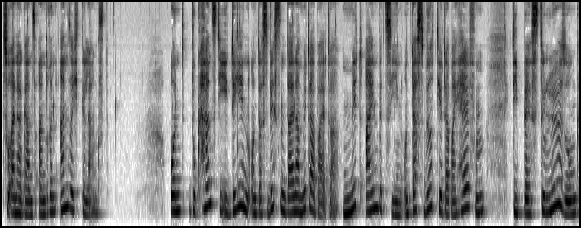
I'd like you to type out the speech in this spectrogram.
zu einer ganz anderen Ansicht gelangst. Und du kannst die Ideen und das Wissen deiner Mitarbeiter mit einbeziehen und das wird dir dabei helfen, die beste Lösung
